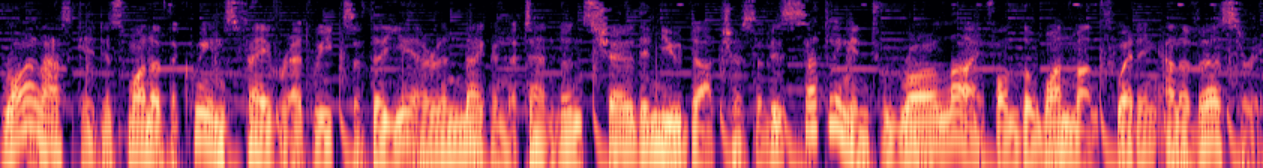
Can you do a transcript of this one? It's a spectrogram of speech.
Royal Ascot is one of the Queen's favourite weeks of the year and Meghan attendants show the new Duchess of is settling into royal life on the one-month wedding anniversary.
